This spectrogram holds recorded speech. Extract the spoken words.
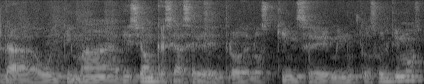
la última edición que se hace dentro de los 15 minutos últimos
